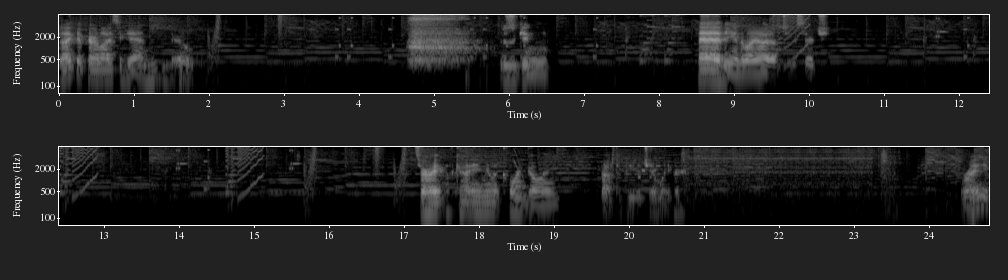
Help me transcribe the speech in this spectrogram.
Did I get paralyzed again? No. This is getting heavy into my items usage. It's alright, I've got amulet coin going. About to beat a gym later. Right?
